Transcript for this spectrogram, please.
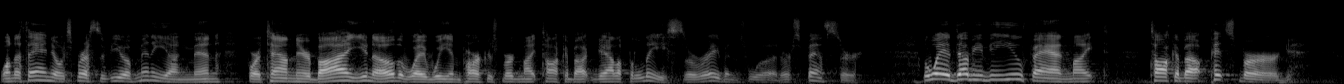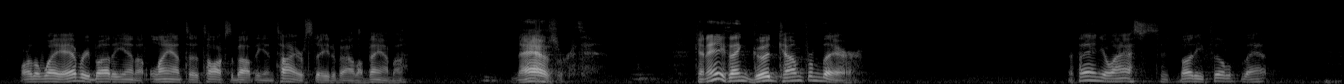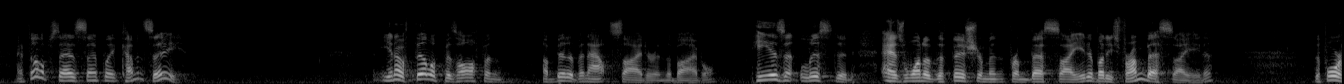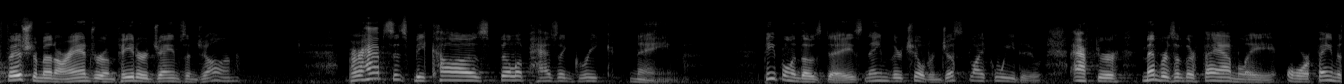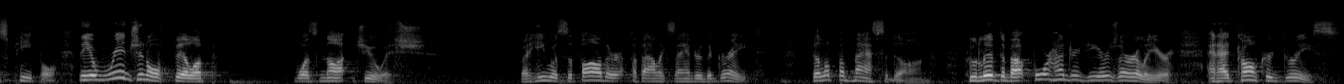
Well, Nathanael expressed the view of many young men for a town nearby. You know, the way we in Parkersburg might talk about Gallipolis or Ravenswood or Spencer. The way a WVU fan might talk about Pittsburgh, or the way everybody in Atlanta talks about the entire state of Alabama. Nazareth. Can anything good come from there? Nathaniel asks his buddy Philip that. And Philip says simply, Come and see. You know, Philip is often a bit of an outsider in the Bible. He isn't listed as one of the fishermen from Bethsaida, but he's from Bethsaida. The four fishermen are Andrew and Peter, James and John. Perhaps it's because Philip has a Greek name. People in those days named their children just like we do, after members of their family or famous people. The original Philip was not Jewish, but he was the father of Alexander the Great, Philip of Macedon, who lived about 400 years earlier and had conquered Greece.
